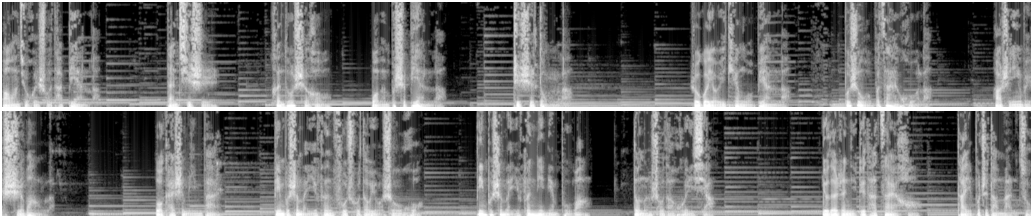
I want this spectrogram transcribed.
往往就会说他变了。但其实，很多时候，我们不是变了，只是懂了。如果有一天我变了，不是我不在乎了，而是因为失望了。我开始明白，并不是每一份付出都有收获，并不是每一份念念不忘。都能收到回响。有的人，你对他再好，他也不知道满足；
